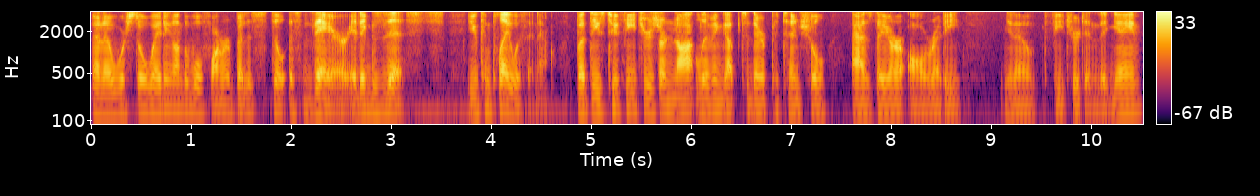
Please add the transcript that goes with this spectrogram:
I know we're still waiting on the wolf armor, but it's still it's there. It exists. You can play with it now. But these two features are not living up to their potential as they are already, you know, featured in the game.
